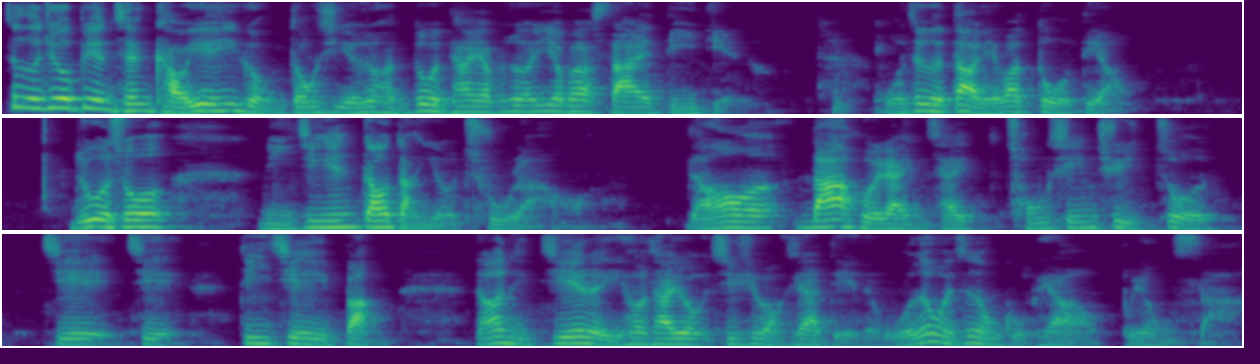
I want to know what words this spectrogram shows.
这个就变成考验一种东西，有时候很多人他要不说要不要杀在低点，我这个到底要不要剁掉？如果说你今天高档有出了哦，然后拉回来你才重新去做接接低接一棒，然后你接了以后它又继续往下跌的，我认为这种股票不用杀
